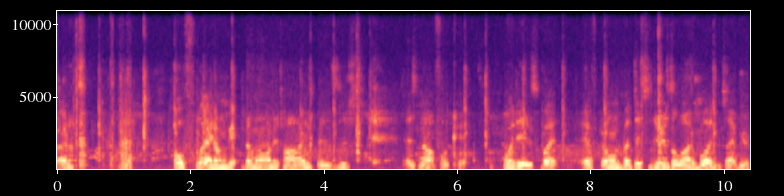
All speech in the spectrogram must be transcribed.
But hopefully I don't get demonetized because this is not for kids. Well, it is, but if don't, but this there's a lot of blood inside here.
